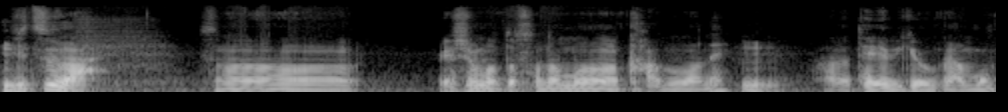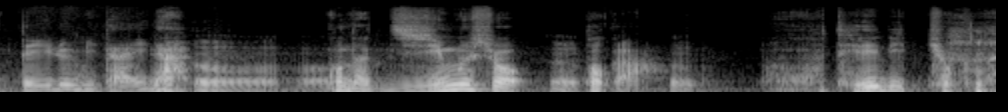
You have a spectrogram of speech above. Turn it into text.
え。実はその吉本そのものの株をねうん。あのテレビ局が持っているみたいな、うん。今度は事務所とか、うん。テレビ局とか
